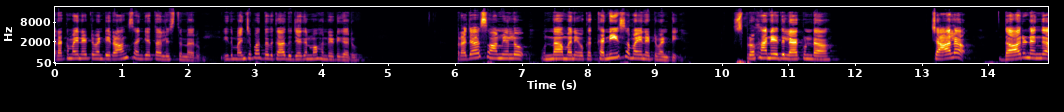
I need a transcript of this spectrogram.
రకమైనటువంటి రాంగ్ సంకేతాలు ఇస్తున్నారు. ఇది మంచి పద్ధతి కాదు జగన్మోహన్ రెడ్డి గారు. ప్రజాస్వామ్యంలో ఉన్నామని ఒక కనీసమైనటువంటి స్పృహ అనేది లేకుండా చాలా దారుణంగా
